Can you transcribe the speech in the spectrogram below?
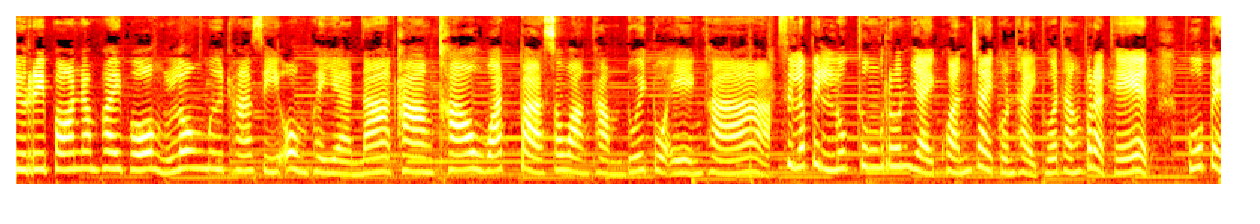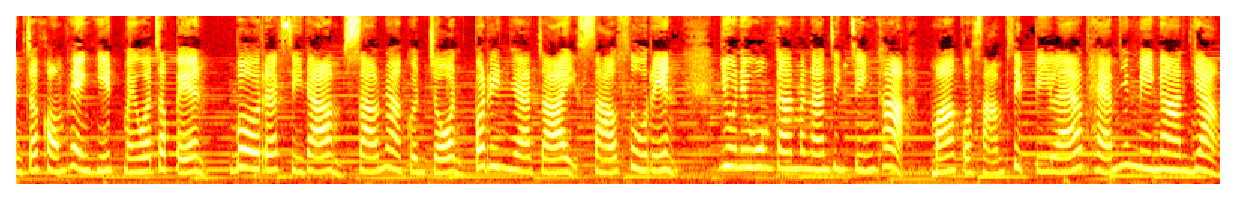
สิริพรนำไพพงศ์ลงมือทาสีองค์พญานาคทางเข้าวัดป่าสว่างธรรมด้วยตัวเองค่ะ ศิลปินลูกทุ่งรุ่นใหญ่ขวัญใจคนไทยทั่วทั้งประเทศ ผู้เป็นเจ้าของเพลงฮิตไม่ว่าจะเป็นโบรักสีดำสาวนาคนจน ปริญญาใจ สาวสุริน อยู่ในวงการมานานจริง ๆ ค่ะ มากกว่า 30 ปีแล้วแถมยังมีงานอย่าง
